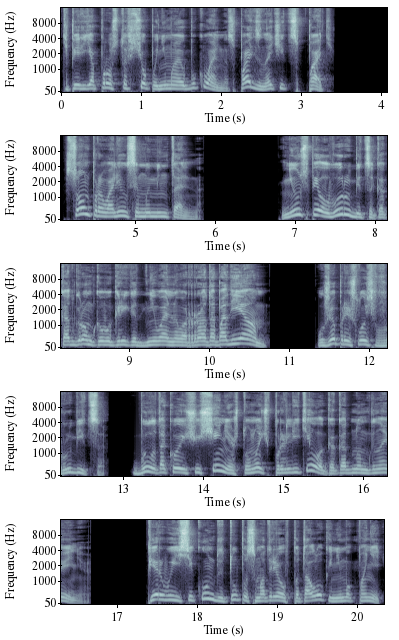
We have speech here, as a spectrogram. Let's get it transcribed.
Теперь я просто все понимаю буквально. Спать значит спать. Сон провалился моментально. Не успел вырубиться, как от громкого крика дневального «Рота, подъем!» уже пришлось врубиться. Было такое ощущение, что ночь пролетела, как одно мгновение. Первые секунды тупо смотрел в потолок и не мог понять.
